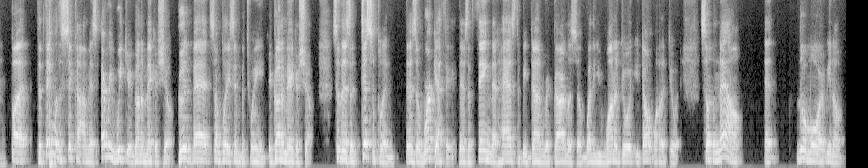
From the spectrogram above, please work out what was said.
Mm. But the thing with a sitcom is every week you're going to make a show, good, bad, someplace in between. You're going to make a show. So there's a discipline, there's a work ethic, there's a thing that has to be done regardless of whether you want to do it, you don't want to do it. So now, at a little more, you know,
